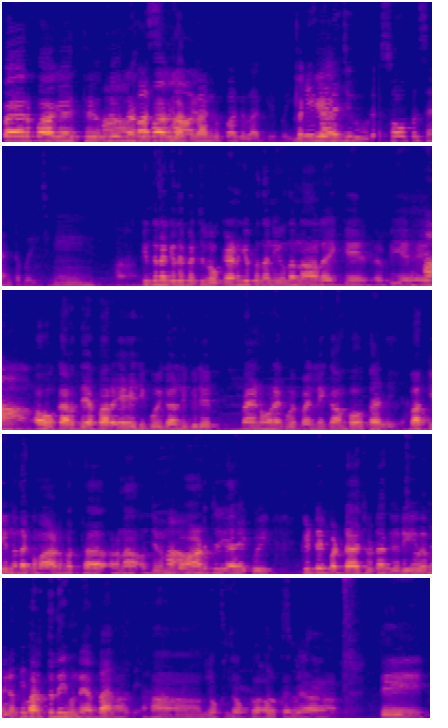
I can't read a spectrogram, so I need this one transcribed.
ਪੈਰ ਪਾ ਗਿਆ ਇੱਥੇ ਉੱਥੇ ਉਹ ਰੰਗ ਬਸ ਭਾਗ ਹਾਂ, ਲੱਗ ਗਿਆ। ਰੰਗ ਭਗ ਲੱਗੇ ਬਈ। ਇਹ ਗੱਲ ਜ਼ਰੂਰ ਹੈ 100% ਬਾਈ ਜੀ। ਹੂੰ। ਕਿਤੇ ਨਾ ਕਿਤੇ ਵਿੱਚ ਲੋਕ ਕਹਿਣਗੇ ਪਤਾ ਨਹੀਂ ਉਹਦਾ ਨਾਂ ਲੈ ਕੇ ਵੀ ਇਹ ਹਾਂ। ਉਹ ਕਰਦੇ ਆ ਪਰ ਇਹ ਜੀ ਕੋਈ ਗੱਲ ਨਹੀਂ ਵੀਰੇ। ਭੈਣ ਹੋਰਾਂ ਕੋਲੇ ਪਹਿਲੇ ਹੀ ਕੰਮ ਬਹੁਤ ਹੈ। ਬਾਕੀ ਇਹਨਾਂ ਦਾ ਗਵਾਂਢ ਮੱਥਾ ਹਨਾ ਜਿਵੇਂ ਗਵਾਂਢ ਚ ਇਹ ਕੋਈ ਕਿੱਡੇ ਵੱਡਾ ਛੋਟਾ ਗਰੀਬ ਆ ਵੀਰੇ ਵਰਤਦੇ ਹੀ ਹੁੰਨੇ ਆਪਾਂ। ਹਾਂ ਦੁੱਖ ਸੁੱਖ ਔਖੇ ਹਾਂ। ਤੇ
